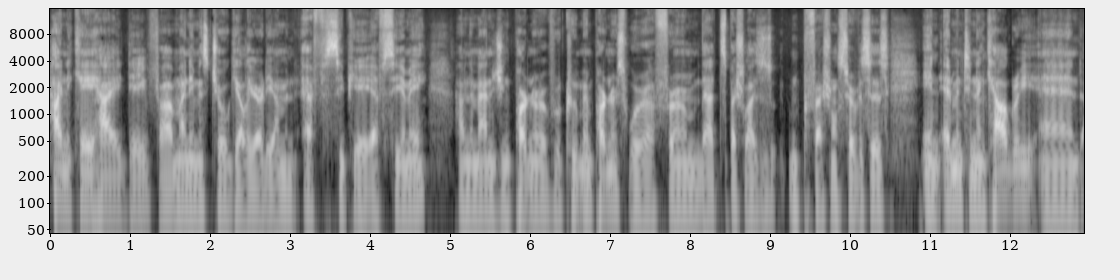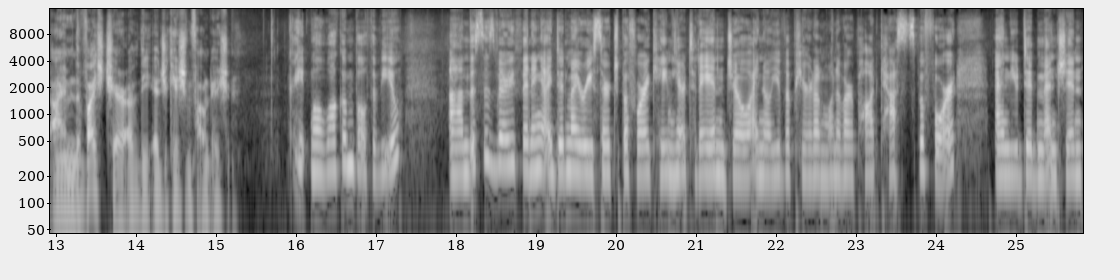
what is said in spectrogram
Hi, Nikkei. Hi, Dave. Uh, my name is Joe Gagliardi. I'm an FCPA FCMA. I'm the managing partner of Recruitment Partners. We're a firm that specializes in professional services in Edmonton and Calgary, and I'm the vice chair of the Education Foundation. Great. Well, welcome both of you. Um, this is very fitting. I did my research before I came here today. And Joe, I know you've appeared on one of our podcasts before, and you did mention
